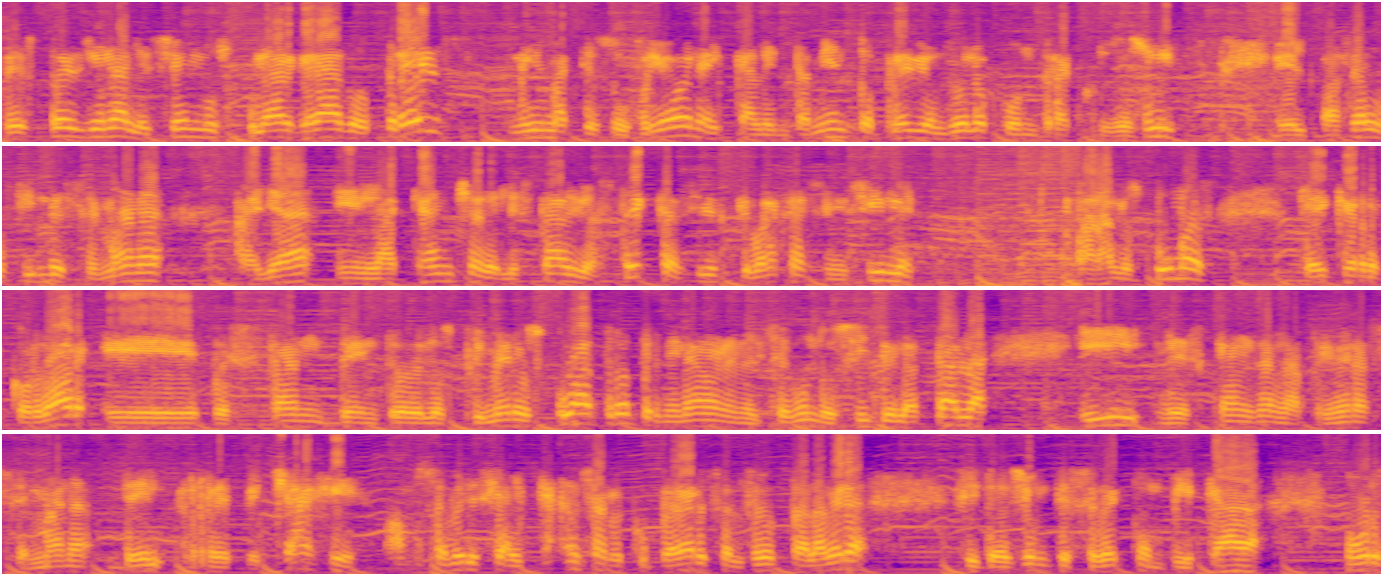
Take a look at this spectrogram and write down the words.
después de una lesión muscular grado 3 misma que sufrió en el calentamiento previo al duelo contra Cruz Azul el pasado fin de semana allá en la cancha del Estadio Azteca, así es que baja sensible para los Pumas, que hay que recordar, eh, pues están dentro de los primeros cuatro, terminaron en el segundo sitio de la tabla y descansan la primera semana del repechaje. Vamos a ver si alcanza a recuperarse Alfredo Talavera, situación que se ve complicada. Por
